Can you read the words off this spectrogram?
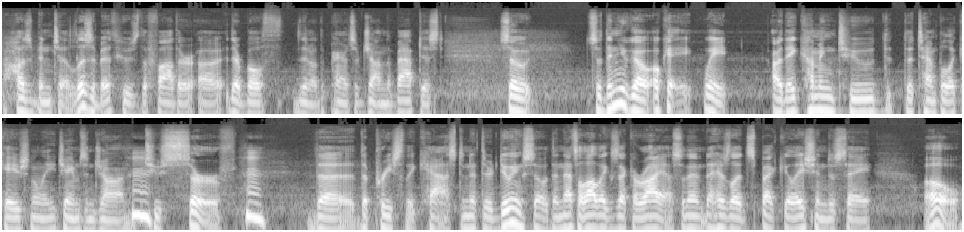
husband to Elizabeth, who's the father. Uh, they're both, you know, the parents of John the Baptist. So, so then you go, okay, wait, are they coming to the, the temple occasionally, James and John, hmm. to serve? Hmm. The the priestly caste. And if they're doing so, then that's a lot like Zechariah. So then that has led speculation to say, oh,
